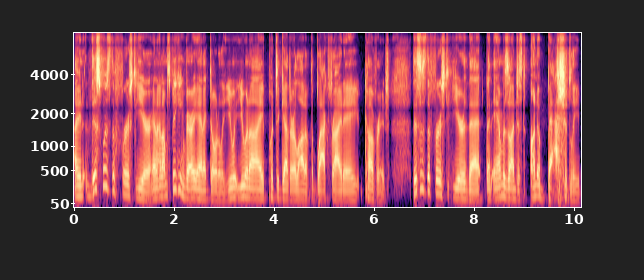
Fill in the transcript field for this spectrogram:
I mean, this was the first year, and, and I'm speaking very anecdotally. You, you and I put together a lot of the Black Friday coverage. This is the first year that, that Amazon just unabashedly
